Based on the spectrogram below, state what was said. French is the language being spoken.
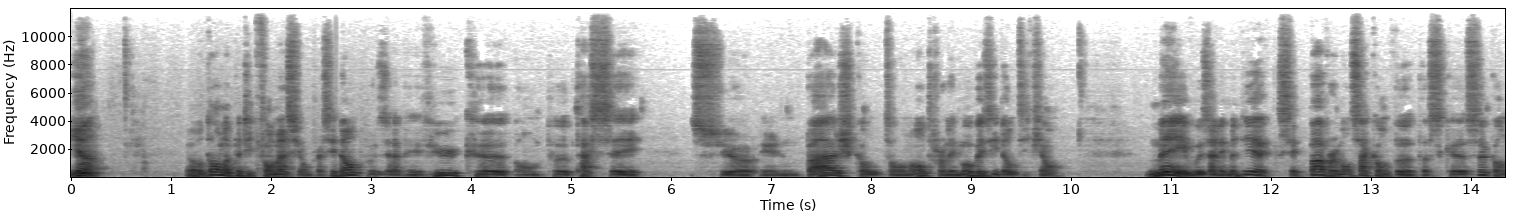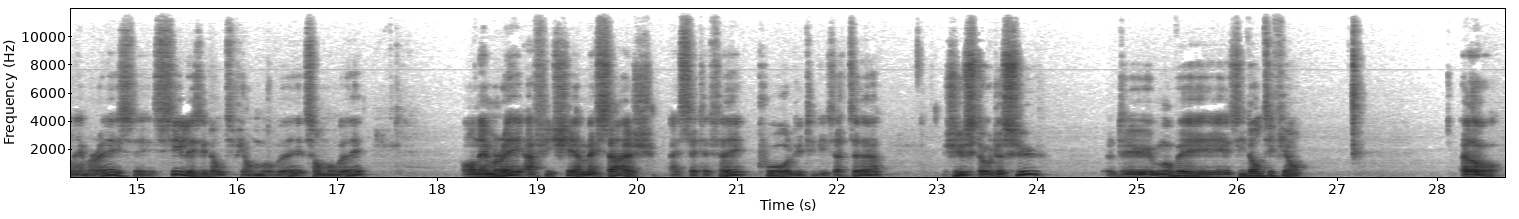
Bien. Dans la petite formation précédente, vous avez vu qu'on peut passer sur une page quand on entre les mauvais identifiants. Mais vous allez me dire que ce n'est pas vraiment ça qu'on veut, parce que ce qu'on aimerait, c'est si les identifiants mauvais, sont mauvais, on aimerait afficher un message à cet effet pour l'utilisateur juste au-dessus du mauvais identifiant. Alors,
